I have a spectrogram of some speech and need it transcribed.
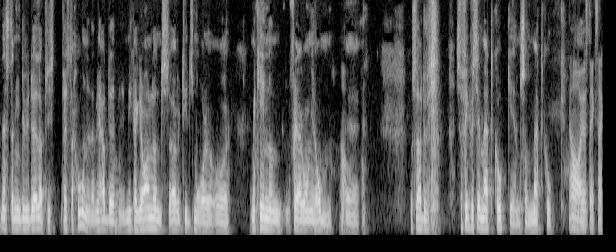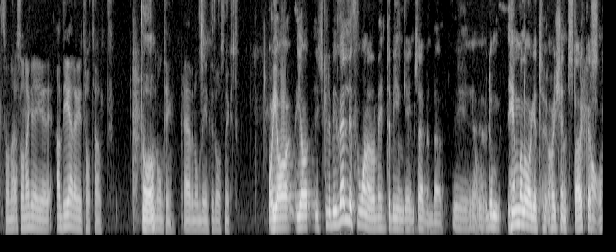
nästan individuella pres- prestationer där vi hade Mika Granlunds övertidsmål och McKinnon flera gånger om. Ja. Eh, och så, hade vi, så fick vi se Matt Cook igen som Matt Cook. Ja, just det. Exakt. Sådana såna grejer adderar ju trots allt Ja. Någonting, även om det inte var snyggt. Och jag, jag skulle bli väldigt förvånad om det inte blir en Game 7 där. Ja. De, hemmalaget har känt starkast ja.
